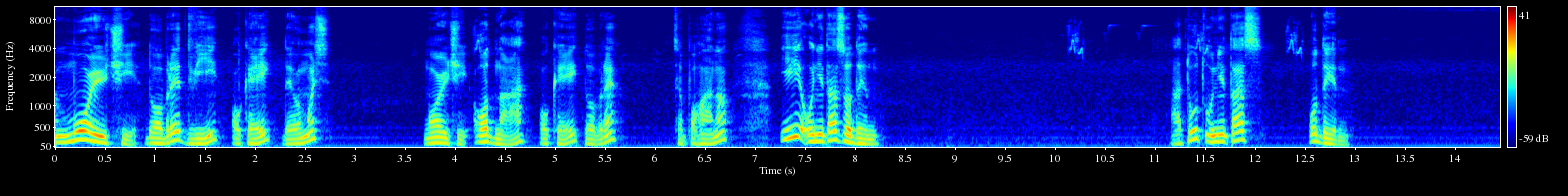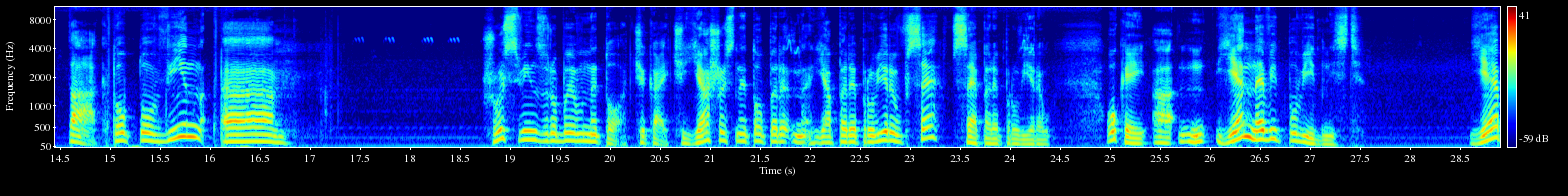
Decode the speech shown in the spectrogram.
Моючі, добре, дві. Окей, дивимось. Моючі, одна. Окей, добре. Це погано. І унітаз один. А тут унітаз один. Так, тобто він. Е... Щось він зробив не то. Чекай, чи я щось не то пере... Я перепровірив все? Все перепровірив. Окей, а є невідповідність. Є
